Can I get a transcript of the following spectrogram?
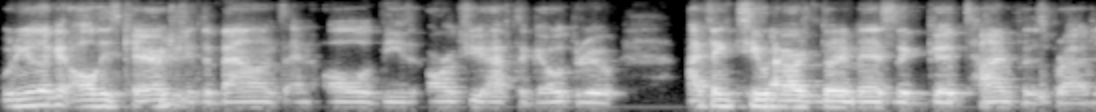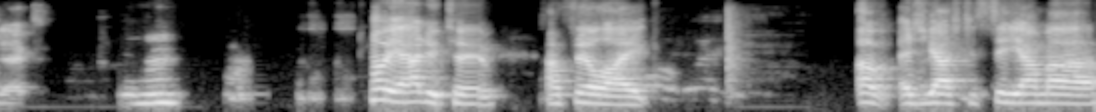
when you look at all these characters you have to balance and all of these arcs you have to go through, I think two hours and thirty minutes is a good time for this project. hmm Oh yeah, I do too. I feel like, oh, as you guys can see, I'm uh,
